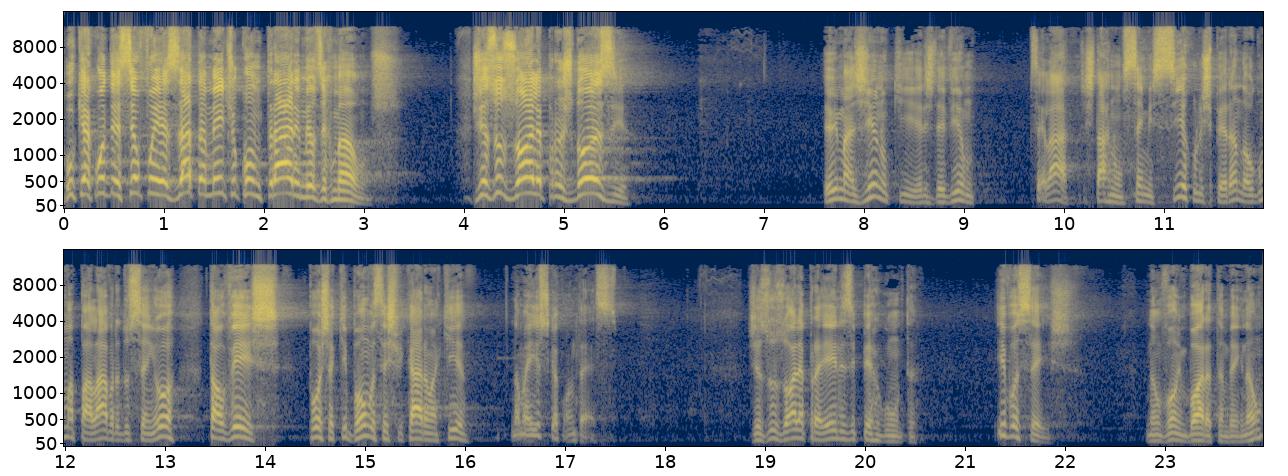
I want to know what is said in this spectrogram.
O que aconteceu foi exatamente o contrário, meus irmãos. Jesus olha para os doze. Eu imagino que eles deviam, sei lá, estar num semicírculo esperando alguma palavra do Senhor. Talvez, poxa, que bom vocês ficaram aqui. Não é isso que acontece. Jesus olha para eles e pergunta: E vocês? Não vão embora também, não?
